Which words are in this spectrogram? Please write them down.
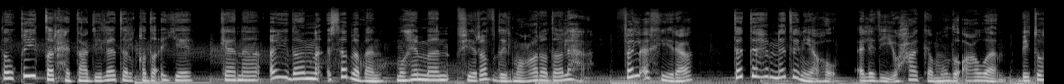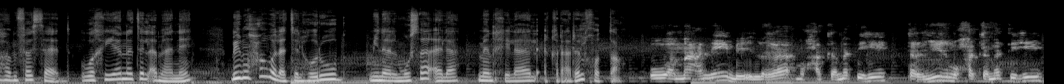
توقيت طرح التعديلات القضائية كان أيضا سببا مهما في رفض المعارضة لها. فالأخيرة تتهم نتنياهو الذي يحاكم منذ أعوام بتهم فساد وخيانة الأمانة بمحاولة الهروب من المساءلة من خلال إقرار الخطة. هو معني بإلغاء محاكمته تغيير محاكمته.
